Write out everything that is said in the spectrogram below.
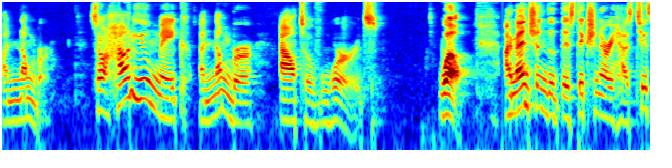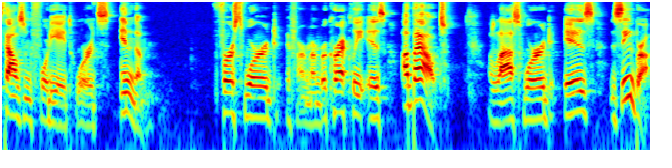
a number. So how do you make a number out of words? Well, I mentioned that this dictionary has 2,048 words in them. First word, if I remember correctly, is about. The last word is zebra.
